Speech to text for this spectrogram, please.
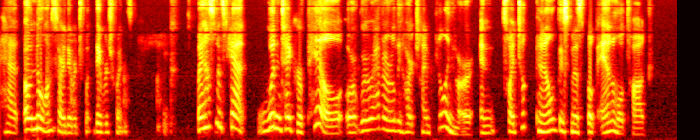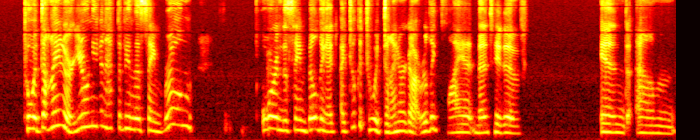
had. Oh no, I'm sorry, they were tw- they were twins my husband's cat wouldn't take her pill, or we were having a really hard time pilling her. And so I took Penelope Smith's book, Animal Talk, to a diner. You don't even have to be in the same room or in the same building. I, I took it to a diner, got really quiet, meditative. And um,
